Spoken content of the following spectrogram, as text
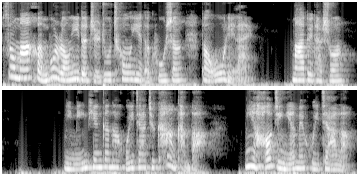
宋妈很不容易的止住抽噎的哭声，到屋里来。妈对他说：“你明天跟他回家去看看吧，你也好几年没回家了。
